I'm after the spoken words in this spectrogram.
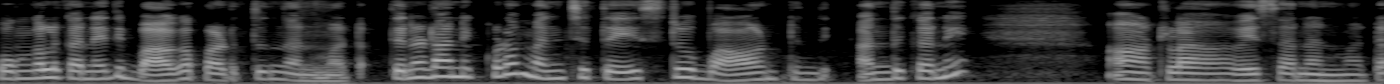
పొంగల్కి అనేది బాగా పడుతుంది అనమాట తినడానికి కూడా మంచి టేస్ట్ బాగుంటుంది. అందుకని అట్లా వేసాను అనమాట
